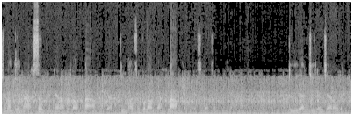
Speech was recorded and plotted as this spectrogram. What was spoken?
ကျွန်တော်ကင်ကအဆုပ်လေးနဲ့တော့ဘယ်လောက်လာလဲဗျအပြင်မှာဆိုဘယ်လောက်များလာမလဲဆိုတော့တွေးရကြည့်လိုက်ကြတော့ဗျ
